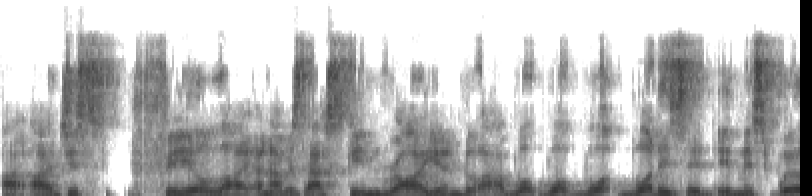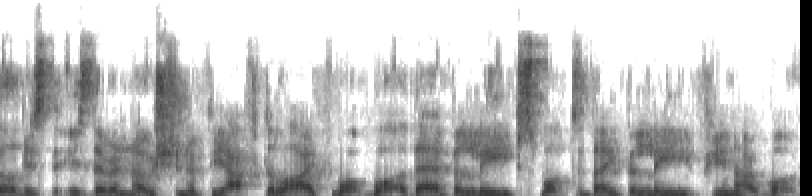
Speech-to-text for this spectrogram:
I, I, just feel like, and I was asking Ryan, uh, what, what, what, what is it in this world? Is is there a notion of the afterlife? What, what are their beliefs? What do they believe? You know, what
